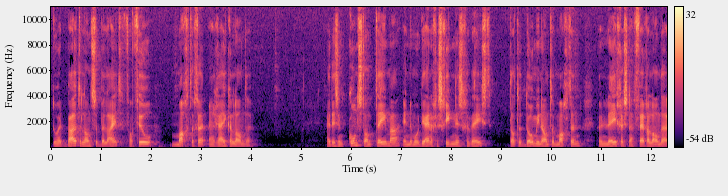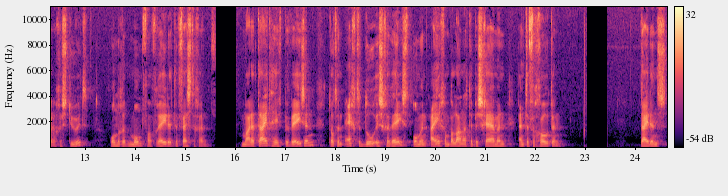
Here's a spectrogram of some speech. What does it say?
door het buitenlandse beleid van veel machtige en rijke landen. Het is een constant thema in de moderne geschiedenis geweest dat de dominante machten hun legers naar verre landen hebben gestuurd onder het mom van vrede te vestigen. Maar de tijd heeft bewezen dat hun echte doel is geweest om hun eigen belangen te beschermen en te vergroten. Tijdens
